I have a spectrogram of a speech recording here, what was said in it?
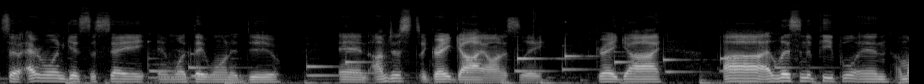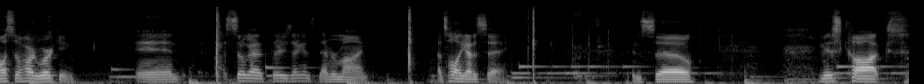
So everyone gets to say and what they want to do, and I'm just a great guy, honestly. Great guy. Uh, I listen to people, and I'm also hardworking. And I still got 30 seconds. Never mind. That's all I got to say. And so, Miss Cox,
